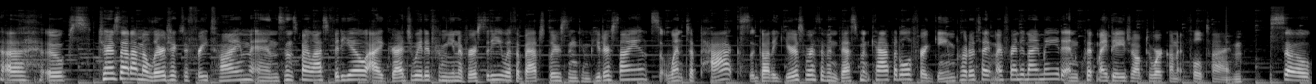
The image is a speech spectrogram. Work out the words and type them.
uh, oops. Turns out I'm allergic to free time, and since my last video, I graduated from university with a bachelor's in computer science, went to PAX, got a year's worth of investment capital for a game prototype my friend and I made, and quit my day job to work on it full time. So,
